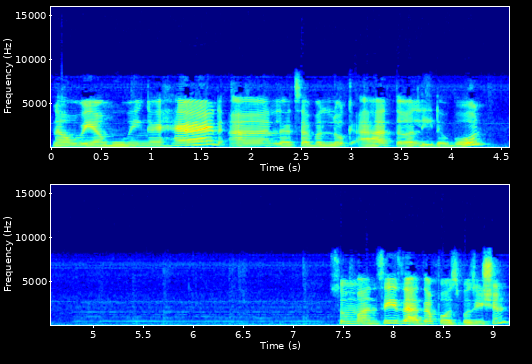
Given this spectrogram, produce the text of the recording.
Now we are moving ahead and let's have a look at the leaderboard. So Mansi is at the first position.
